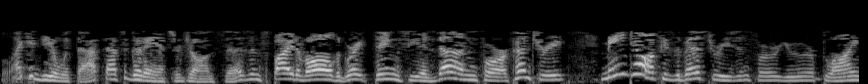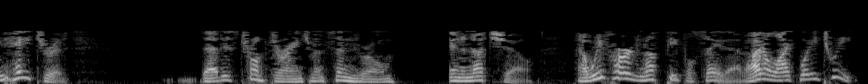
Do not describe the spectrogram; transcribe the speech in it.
Well, I can deal with that. That's a good answer, John says. In spite of all the great things he has done for our country, mean talk is the best reason for your blind hatred. That is Trump derangement syndrome in a nutshell. Now, we've heard enough people say that. I don't like what he tweets.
